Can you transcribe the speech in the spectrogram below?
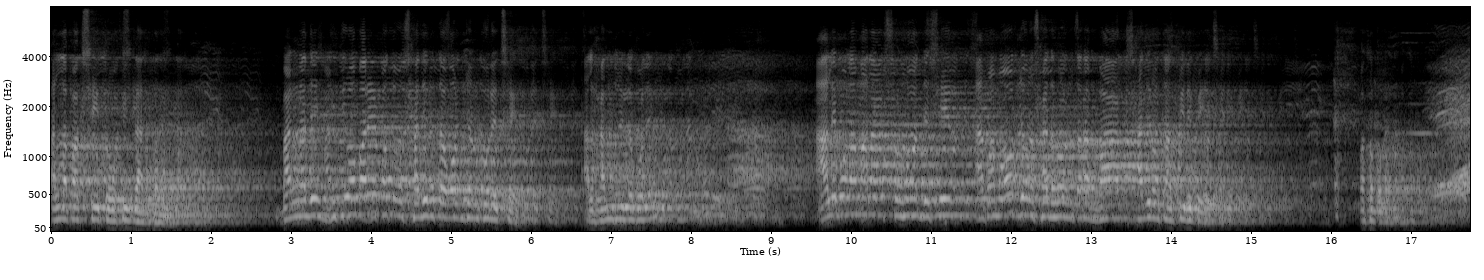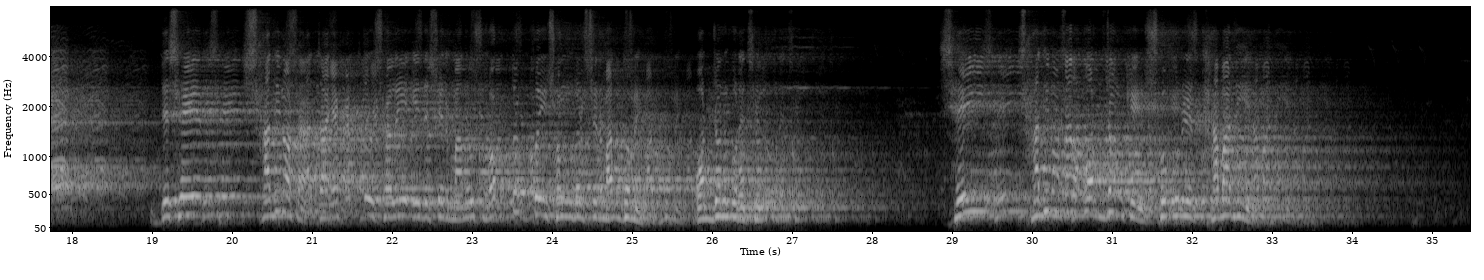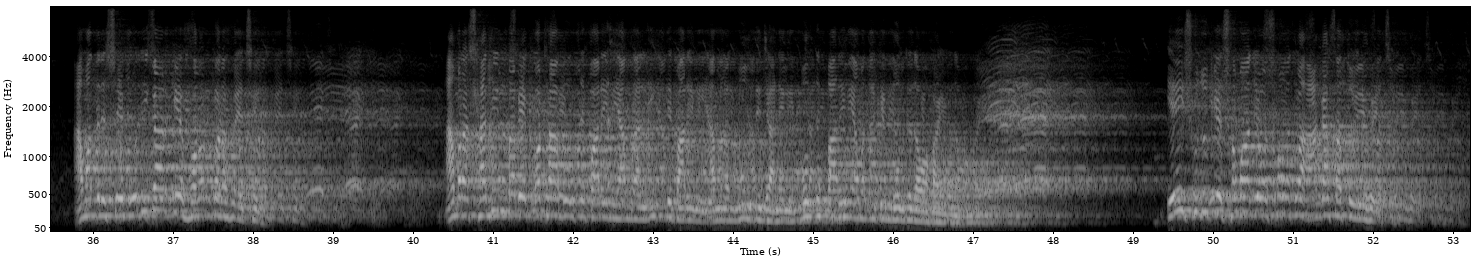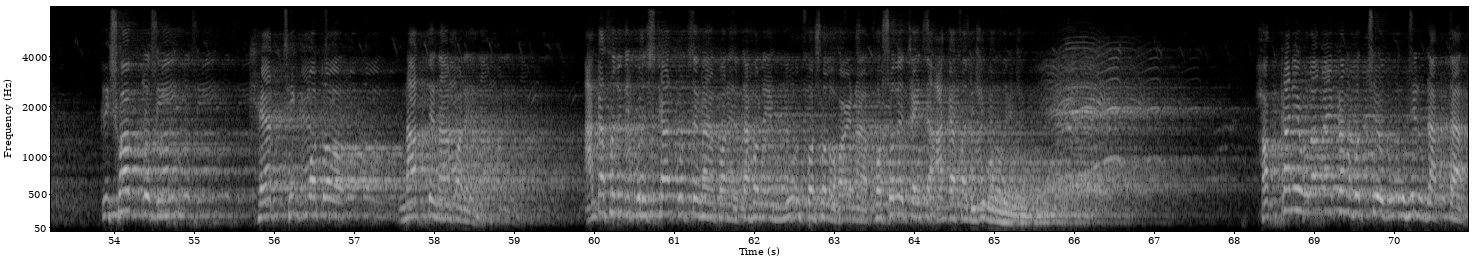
আল্লাপাক সেই তৌফিক দান করেন। বাংলাদেশ দ্বিতীয়বারের মতো স্বাধীনতা অর্জন করেছে। আলহামদুলিল্লাহ বলেন। আলেমলামারা সহ দেশের আপামর জনসাধারণ তারা বাক স্বাধীনতা ফিরে পেয়েছে। কথা বলেন। দেশের স্বাধীনতা যা একাত্তর সালে এই দেশের মানুষ রক্তক্ষয়ী সংঘর্ষের মাধ্যমে অর্জন করেছিল সেই স্বাধীনতার অর্জনকে শকুনের থাবা দিয়ে আমাদের সেই অধিকারকে হরণ করা হয়েছিল। আমরা স্বাধীনভাবে কথা বলতে পারিনি, আমরা লিখতে পারিনি, আমরা বলতে জানিনি, বলতে পারিনি, আমাদেরকে বলতে দেওয়া হয় না এই সুযোগে সমাজে অসংখ্য আগাছা তৈরি হয়েছে। কৃষক যদি খ্যাত ঠিক মতো নাড়তে না পারে আগাছা যদি পরিষ্কার করতে না পারে, তাহলে মূল ফসল হয় না। ফসলের চাইতে আগাছা বেশি বড় হয়ে যাবে। হক্কানি ওলামাইকাম হচ্ছে রুহের ডাক্তার।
